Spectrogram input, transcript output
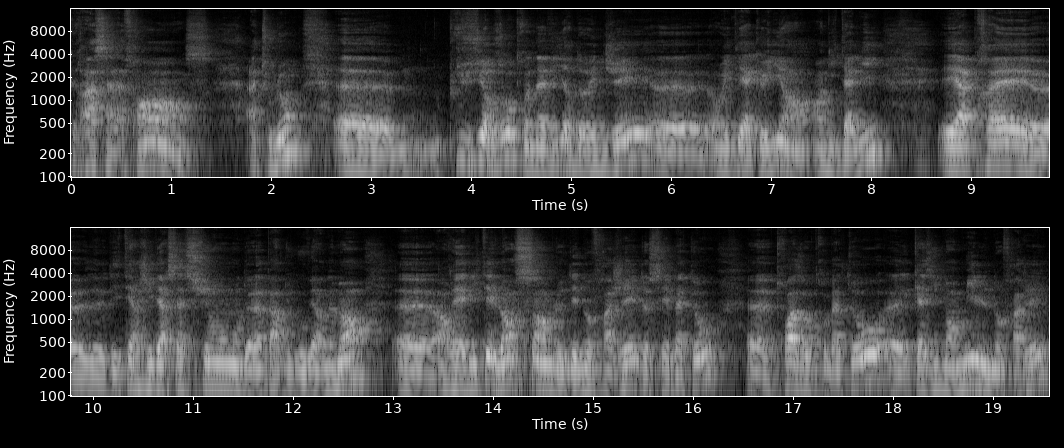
grâce à la France à Toulon, plusieurs autres navires d'ONG ont été accueillis en Italie. Et après euh, des tergiversations de la part du gouvernement, euh, en réalité, l'ensemble des naufragés de ces bateaux, euh, trois autres bateaux, quasiment 1000 naufragés,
